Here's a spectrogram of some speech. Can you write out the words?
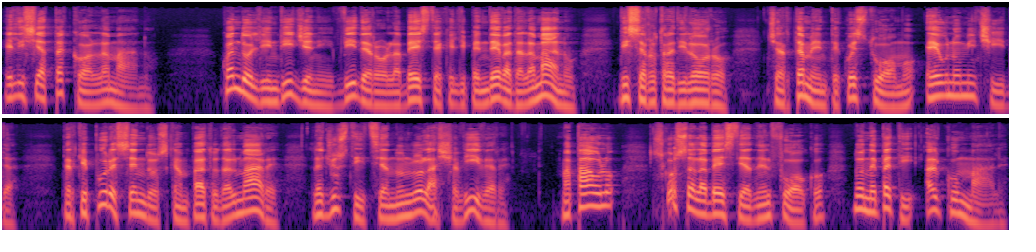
e gli si attaccò alla mano. Quando gli indigeni videro la bestia che gli pendeva dalla mano, dissero tra di loro Certamente quest'uomo è un omicida, perché pur essendo scampato dal mare, la giustizia non lo lascia vivere. Ma Paolo Scossa la bestia nel fuoco, non ne patì alcun male.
